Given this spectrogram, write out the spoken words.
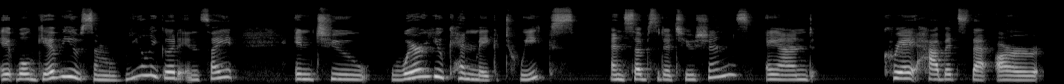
it will give you some really good insight into where you can make tweaks and substitutions and create habits that are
